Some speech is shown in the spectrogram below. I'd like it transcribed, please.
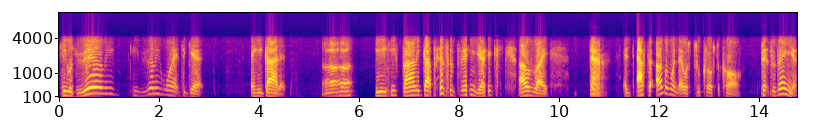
he was really he really wanted to get and he got it. Uh huh. He he finally got Pennsylvania. I was like, damn. And after the other one that was too close to call, Pennsylvania.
